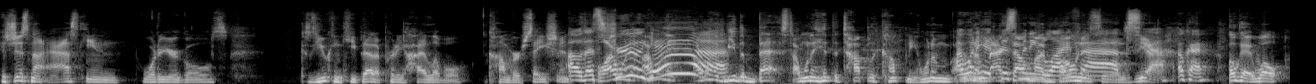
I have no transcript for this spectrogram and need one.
it's just not asking what are your goals cuz you can keep that a pretty high level conversation. Oh, that's well, true. I wanna, yeah. I want to be the best. I want to hit the top of the company. I want to I, I want to max out my bonuses. Yeah. yeah. Okay. Okay, well,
